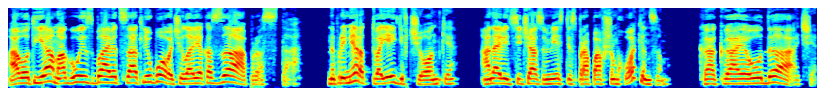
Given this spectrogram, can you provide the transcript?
«А вот я могу избавиться от любого человека запросто. Например, от твоей девчонки. Она ведь сейчас вместе с пропавшим Хокинсом. Какая удача!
